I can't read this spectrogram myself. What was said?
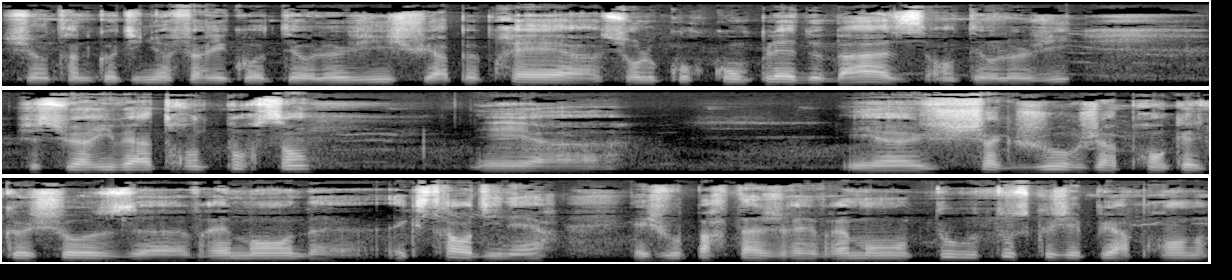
je suis en train de continuer à faire les cours de théologie. Je suis à peu près euh, sur le cours complet de base en théologie. Je suis arrivé à 30% et euh, et euh, chaque jour, j'apprends quelque chose euh, vraiment extraordinaire. Et je vous partagerai vraiment tout, tout ce que j'ai pu apprendre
